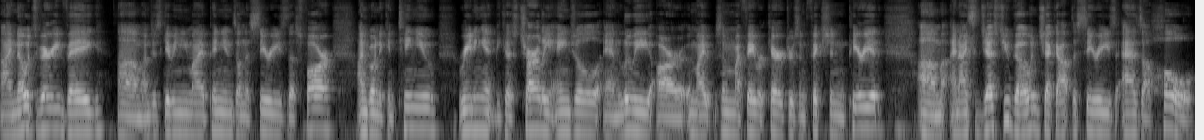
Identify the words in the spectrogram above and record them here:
I know it's very vague. Um, I'm just giving you my opinions on the series thus far. I'm going to continue reading it because Charlie, Angel, and Louis are my some of my favorite characters in fiction. Period. Um, and I suggest you go and check out the series as a whole.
